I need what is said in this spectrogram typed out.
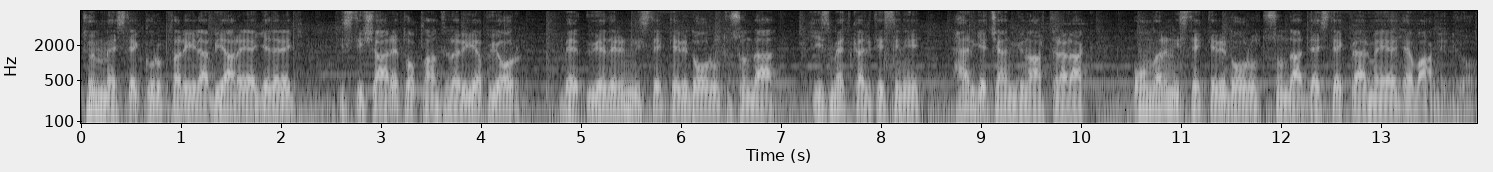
tüm meslek gruplarıyla bir araya gelerek istişare toplantıları yapıyor ve üyelerin istekleri doğrultusunda hizmet kalitesini her geçen gün artırarak onların istekleri doğrultusunda destek vermeye devam ediyor.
